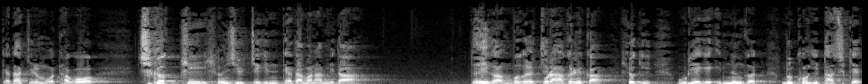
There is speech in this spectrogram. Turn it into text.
깨닫지를 못하고 지극히 현실적인 대답만 합니다. 너희가 먹을 주라. 그러니까 여기 우리에게 있는 것, 물고기 다섯 개,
